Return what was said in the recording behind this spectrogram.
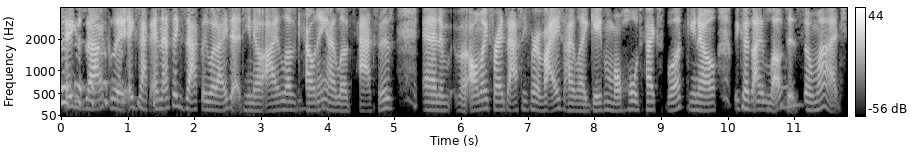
exactly. Exactly. And that's exactly what I did. You know, I loved counting. I loved taxes. And all my friends asked me for advice. I like gave them a whole textbook, you know, because I loved it mm-hmm. so much.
